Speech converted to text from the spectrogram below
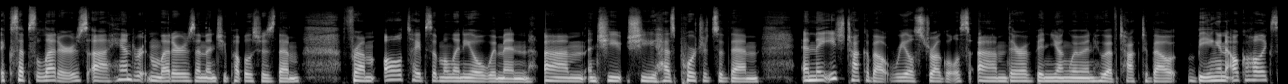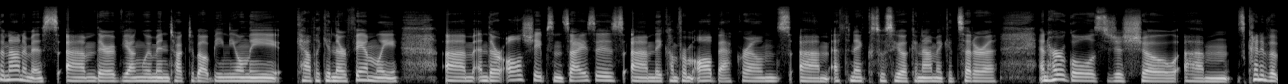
accepts letters, uh, handwritten letters, and then she publishes them from all types of millennial women. Um, and she she has portraits of them, and they each talk about real struggles. Um, there have been young women who have talked about being in Alcoholics Anonymous. Um, there have young women talked about being the only Catholic in their family, um, and they're all shapes and sizes. Um, they come from all backgrounds um, ethnic, socioeconomic, et cetera. And her goal is to just show um, it's kind of a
